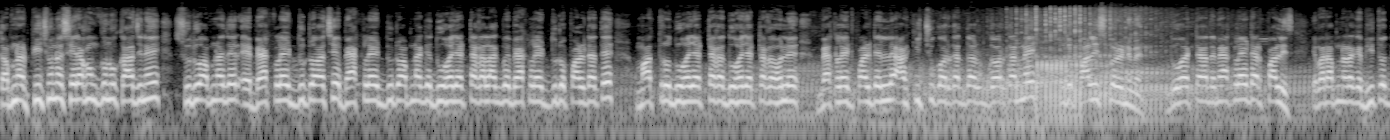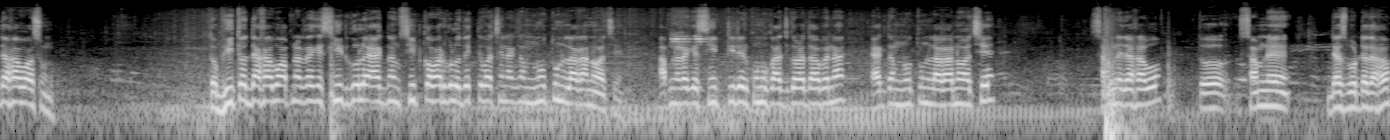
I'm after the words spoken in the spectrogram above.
তো আপনার পিছনে সেরকম কোনো কাজ নেই, শুধু আপনাদের ব্যাকলাইট দুটো আছে ব্যাকলাইট দুটো আপনাকে দু হাজার টাকা লাগবে ব্যাকলাইট দুটো পাল্টাতে, মাত্র দু হাজার টাকা দু হাজার টাকা হলে ব্যাকলাইট পাল্টালে আর কিছু দরকার দরকার নেই, শুধু পালিশ করে নেবেন। দু হাজার টাকাতে ব্যাকলাইট আর পালিশ। এবার আপনারাকে ভিতর দেখাবো, আসুন। তো ভিতর দেখাবো, আপনাদেরকে সিটগুলো একদম সিট কভারগুলো দেখতে পাচ্ছেন, একদম নতুন লাগানো আছে। আপনারাকে সিট টিটের কোনো কাজ করাতে হবে না, একদম নতুন লাগানো আছে। সামনে দেখাবো। তো সামনে ড্যাশবোর্ডটা দেখাও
